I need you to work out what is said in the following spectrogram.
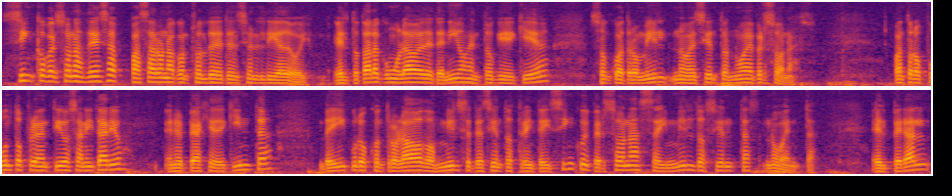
Cinco personas de esas pasaron a control de detención el día de hoy. El total acumulado de detenidos en toque de queda son 4.909 personas. Cuanto a los puntos preventivos sanitarios, en el peaje de Quinta, vehículos controlados 2.735 y personas 6.290. El Peral,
